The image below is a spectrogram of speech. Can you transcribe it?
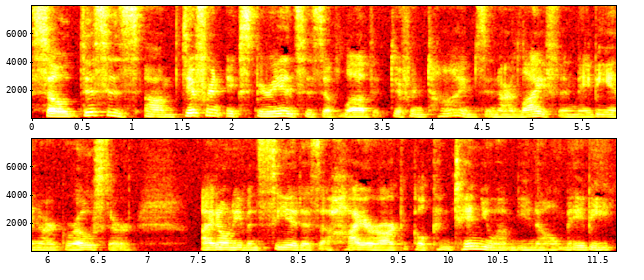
So, this is um, different experiences of love at different times in our life and maybe in our growth, or I don't even see it as a hierarchical continuum, you know, maybe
